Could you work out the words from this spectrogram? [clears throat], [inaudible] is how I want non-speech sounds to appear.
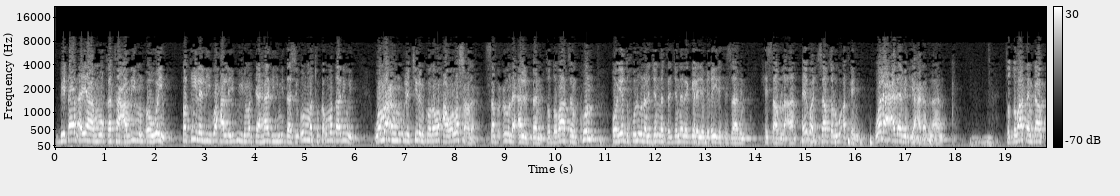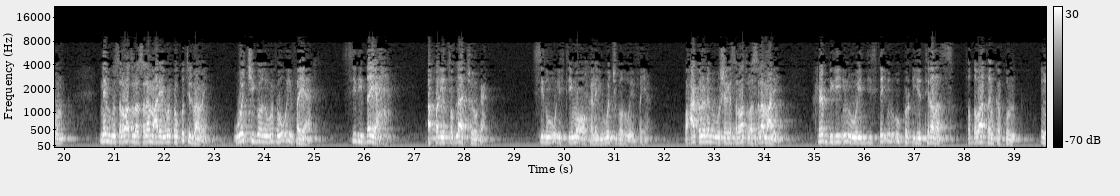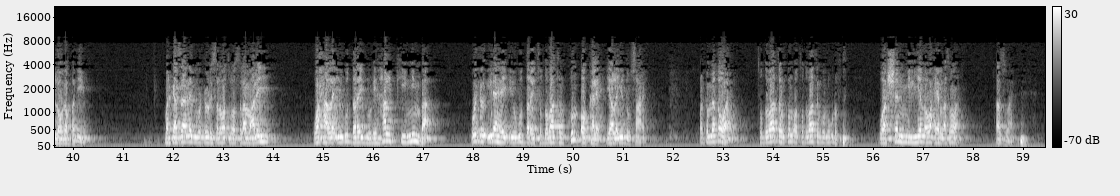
bidhaan ayaa muuqata cadiimun oo weyn. Faqiila lii waxaa laygu yidhi markaa haadihi midaasi ummatuka ummadaadii wey wa macahum ula jirankooda waxaa oo la socda sabcuuna alfan toddobaatan kun oo yadkhuluuna aljannata jannada gelaya bigayri xisaabin xisaab la'aan. Ayagoo xisaabta lagu adkaynin. Walaa cadaabin iyo cadaab la'aan. Toddobaatankaa kun nebigu salawatullahi wasalaamu caleyh wuxuu ku tilmaamay wejigoodu wuxuu u ifayaa sidii dayax afar iyo tobnaad jooga siduu u iftiimo oo kale yuu wejigoodu u ifayaa. Waxaa kaloo nebigu sheegay salawatullahi wasalaamu caleyh rabbigii inuu weydiistay inuu u kordhiyo tiradaas toddobaatanka kun in looga badiyo. Markaasaa nebigu wuxuu yihi salawatullahi wasalaamu calayhi. Waxaa la iigu daray buu ihi halkii ninba wuxuu ilaahay iigu daray toddobaatan kun oo kale yaa la ii dul saaray. Marka meeqa waay toddobaatan kun oo toddobaatan kun lagu dhuftay waa shan milyan oo wax yarla soo maa saas waay.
